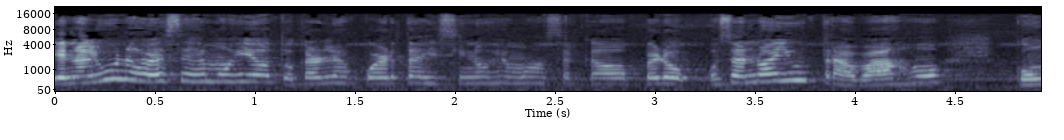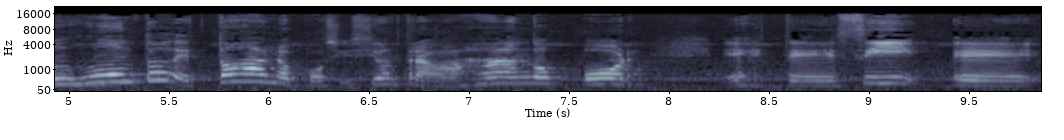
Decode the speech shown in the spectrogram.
que en algunas veces hemos ido a tocar las puertas y sí nos hemos acercado, pero, o sea, no hay un trabajo conjunto de toda la oposición trabajando por este, sí, eh,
